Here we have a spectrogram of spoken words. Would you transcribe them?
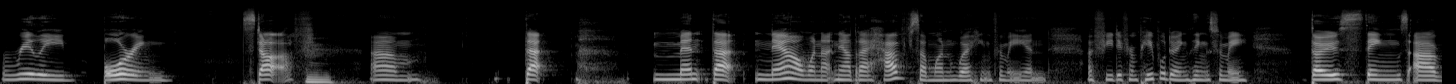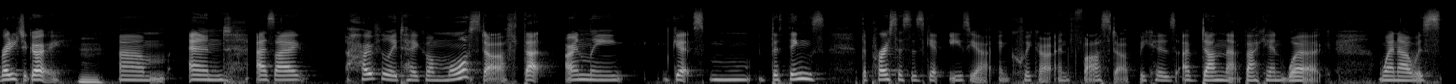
really boring stuff Mm. um, that meant that now when I, now that I have someone working for me and a few different people doing things for me, those things are ready to go. Mm. Um, and as I hopefully take on more stuff, that only gets m- the things, the processes get easier and quicker and faster because I've done that back end work when I was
